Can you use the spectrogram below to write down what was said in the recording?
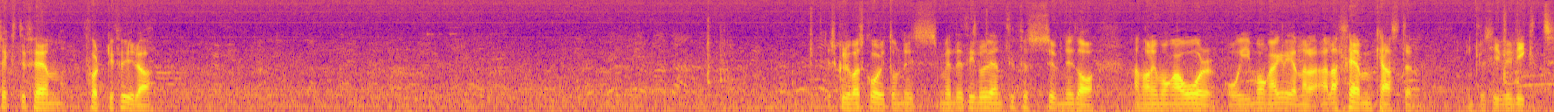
65-44. Skulle vara skojigt om det smällde till ordentligt för Sune idag. Han har i många år och i många grenar, alla fem kasten, inklusive vikt,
